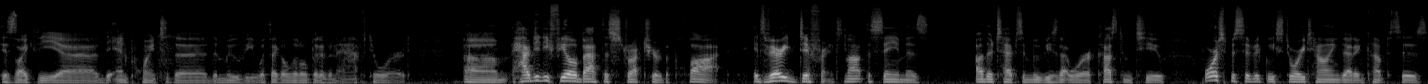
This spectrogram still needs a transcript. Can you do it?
is like the uh, the end point to the the movie with like a little bit of an afterword. Um, how did you feel about the structure of the plot? It's very different. It's not the same as other types of movies that we're accustomed to, or specifically storytelling that encompasses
